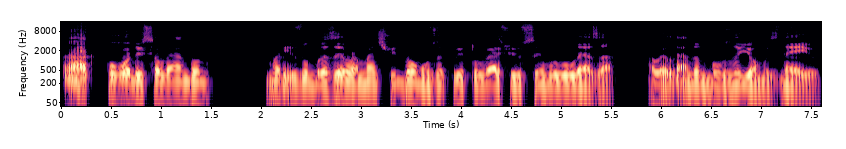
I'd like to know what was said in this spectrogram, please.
Так, погодився Лендон. Марі зобразила менш відому закриту версію символу леза, але Лендон був знайомий з нею.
